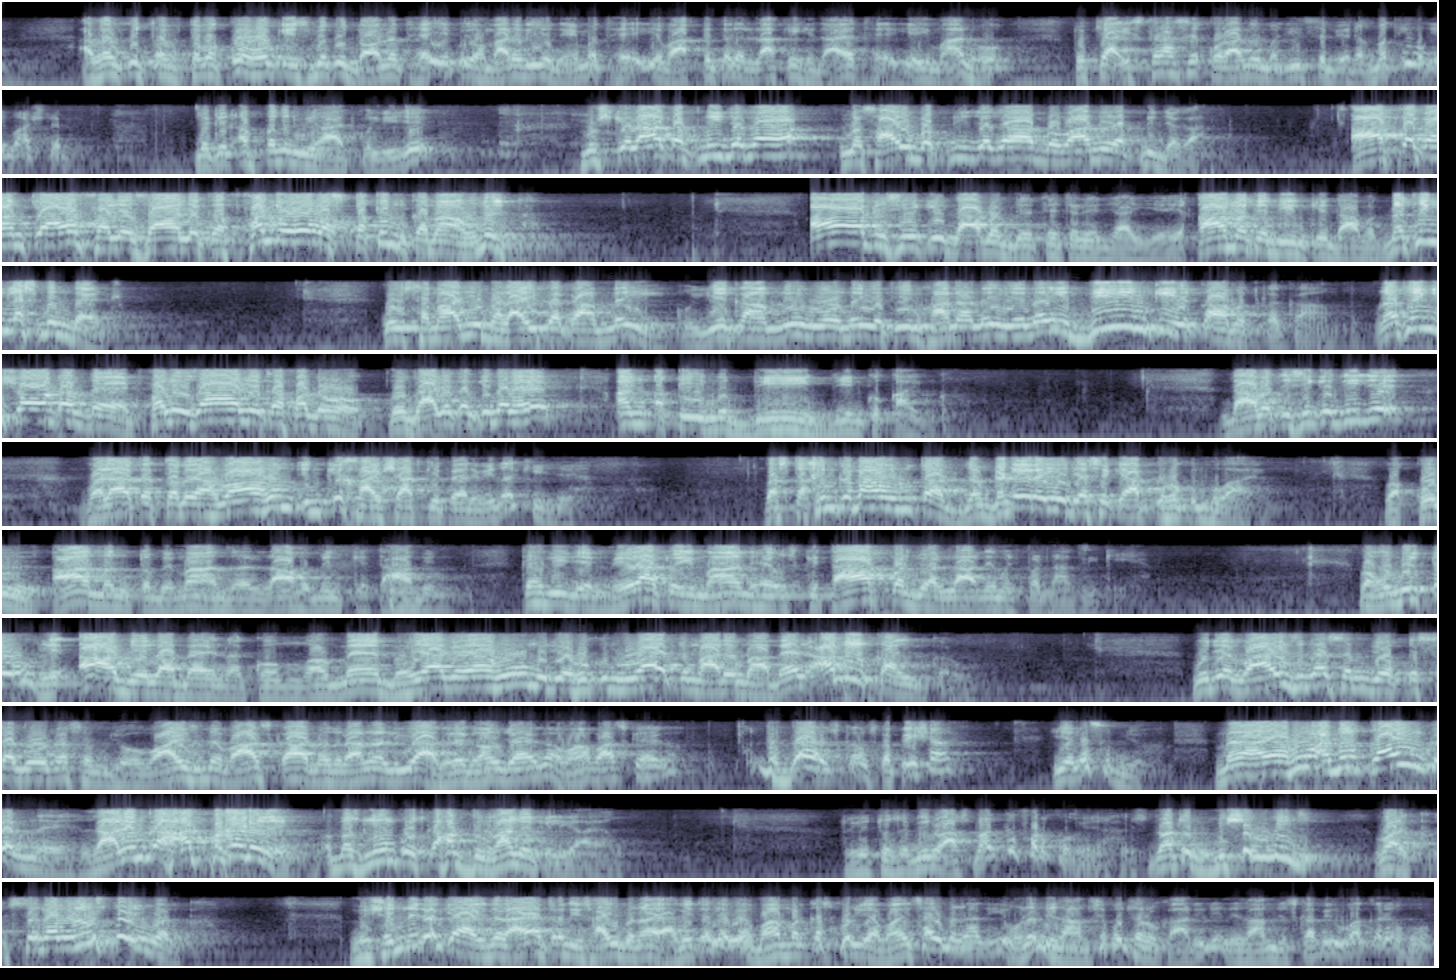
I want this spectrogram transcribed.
اگر کوئی توقع ہو کہ اس میں کوئی دولت ہے، یہ کوئی ہمارے لیے نعمت ہے، یہ واقع اللہ کی ہدایت ہے، یہ ایمان ہو، تو کیا اس طرح سے قرآن مجید سے بے رغبتی ہوگی معاشرے میں؟ لیکن اب پندرہویں آیت کو لیجیے۔ مشکلات اپنی جگہ مسائب اپنی جگہ بوانے اپنی جگہ۔ آپ کا کام کیا ہے؟ فل زال کا فن ہو وسطم کما ملتا آپ اسی کی دعوت دیتے چلے جائیے۔ اقامت دین کی دعوت۔ نتھنگ لیس دین دیٹ کوئی سماجی بھلائی کا کام نہیں، کوئی یہ کام نہیں، وہ نہیں، یتیم خانہ نہیں، یہ نہیں، دین کی اقامت کا کام۔ Nothing short of that full ظال کا فل ہو وہ ظالے کا کدھر ہے؟ ان عقیم الدین دین کو قائم کرو۔ دعوت اسی کے دیجیے ولا تب احواہم ان کے خواہشات کی پیروی نہ کیجیے بس تخم کما انتا جب ڈٹے رہیے، جیسے کہ آپ کو حکم ہوا ہے۔ وقل آمن تو بیمان اللہ من کتاب کہہ دیجیے، میرا تو ایمان ہے اس کتاب پر جو اللہ نے مجھ پر نازل کی ہے۔ وہ مل تو لے بین اور میں بھیجا گیا ہوں، مجھے حکم ہوا ہے تمہارے ماں بہن عدل قائم کروں مجھے وائز نہ سمجھو، قصہ گو نہ سمجھو، وائز نے واز کا نظرانہ لیا اگلے گاؤں جائے گا، وہاں واز کہے گا۔ دھدا ہے اس کا اس کا پیشہ ہے۔ یہ نہ سمجھو۔ میں آیا ہوں عدل قائم کرنے، ظالم کا ہاتھ پکڑنے اور مظلوم کو اس کا حق دلوانے کے لیے آیا ہوں۔ تو یہ تو زمین و آسمان کا فرق ہو گیا۔ It's not a missionary work it's a revolutionary work missionary کا کیا ادھر آیا چل عیسائی بنایا آگے چلے گئے، وہاں مرکز کو لیا، وہاں عیسائی بنا دیے۔ انہیں نظام سے کوئی سروکار ہی نہیں، نظام جس کا بھی ہوا کرے ہو۔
